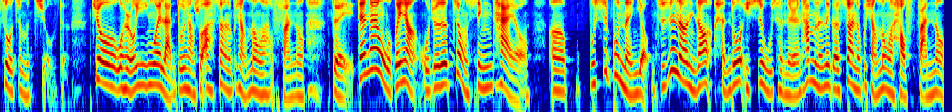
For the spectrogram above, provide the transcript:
做这么久的。就我很容易因为懒惰想说啊，算了，不想弄了，好烦哦。对，但但我跟你讲，我觉得这种心态哦。呃，不是不能有，只是呢，你知道很多一事无成的人，他们的那个算了，不想弄了，好烦哦。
